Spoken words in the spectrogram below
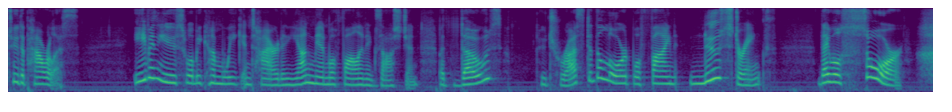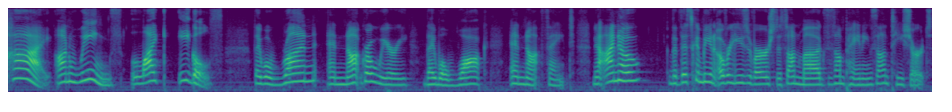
to the powerless. Even youths will become weak and tired, and young men will fall in exhaustion. But those who trust in the Lord will find new strength. They will soar high on wings like eagles. They will run and not grow weary. They will walk and not faint. Now, I know that this can be an overused verse. It's on mugs, it's on paintings, it's on t shirts.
